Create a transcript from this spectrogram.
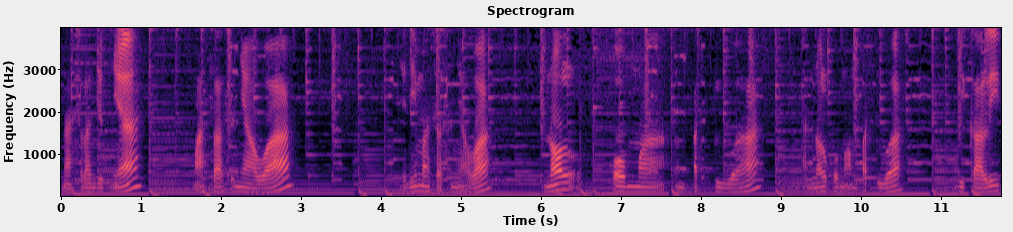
Nah, selanjutnya masa senyawa. Jadi masa senyawa 0,42 0,42 dikali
